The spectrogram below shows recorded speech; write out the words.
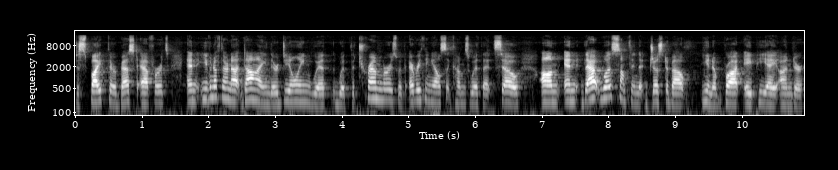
despite their best efforts. And even if they're not dying, they're dealing with, with the tremors, with everything else that comes with it. So, um, and that was something that just about, you know, brought APA under.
